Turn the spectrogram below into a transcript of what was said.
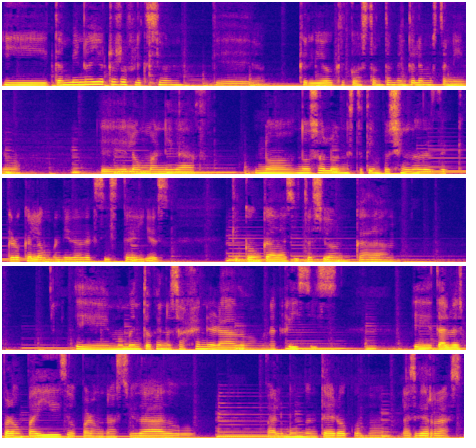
Y también hay otra reflexión que creo que constantemente le hemos tenido eh, la humanidad, no, no solo en este tiempo, sino desde que creo que la humanidad existe y es que con cada situación, cada eh, momento que nos ha generado una crisis, eh, tal vez para un país o para una ciudad o para el mundo entero como las guerras,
